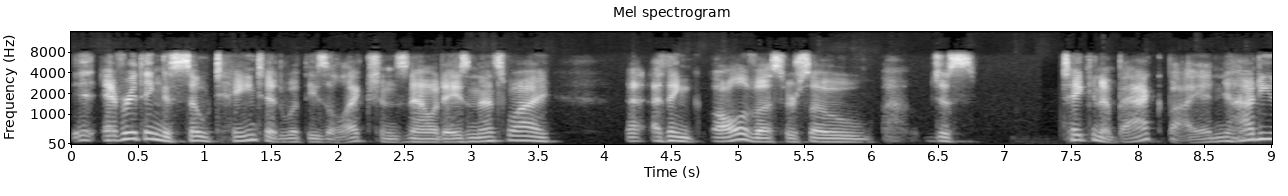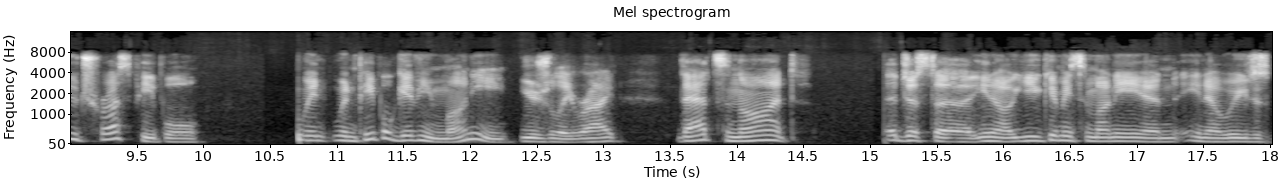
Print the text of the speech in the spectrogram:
It, everything is so tainted with these elections nowadays, and that's why I- I think all of us are so just taken aback by it. And how do you trust people when when people give you money? Usually, right? That's not uh, just a you know you give me some money and you know we just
